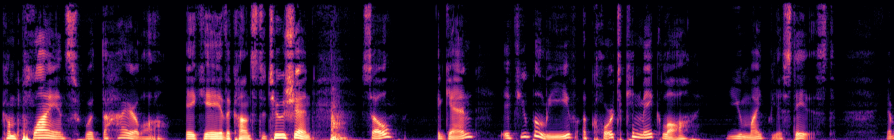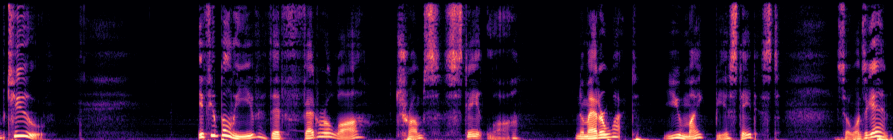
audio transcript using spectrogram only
compliance with the higher law aka the Constitution. So, again, if you believe a court can make law, you might be a statist. Number two, if you believe that federal law trumps state law, no matter what, you might be a statist. So, once again,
